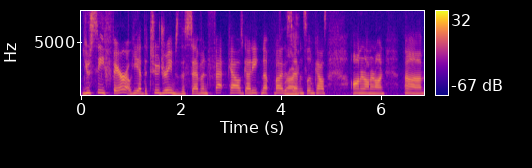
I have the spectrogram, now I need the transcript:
You see Pharaoh, he had the two dreams. The seven fat cows got eaten up by the right. seven slim cows, on and on and on. Um,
